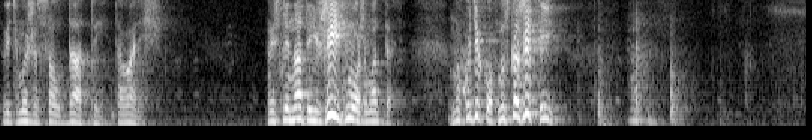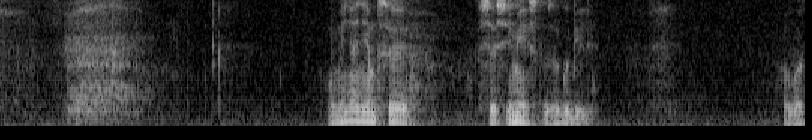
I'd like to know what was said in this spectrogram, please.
Ведь мы же солдаты, товарищи. Ну, если надо, и жизнь можем отдать. Ну, Худяков, ну скажи ты. У меня немцы все семейство загубили. Вот.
